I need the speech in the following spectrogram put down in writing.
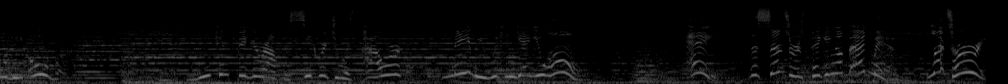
will be over. And if we can figure out the secret to his power, maybe we can get you home. The sensor is picking up Eggman. Let's hurry.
